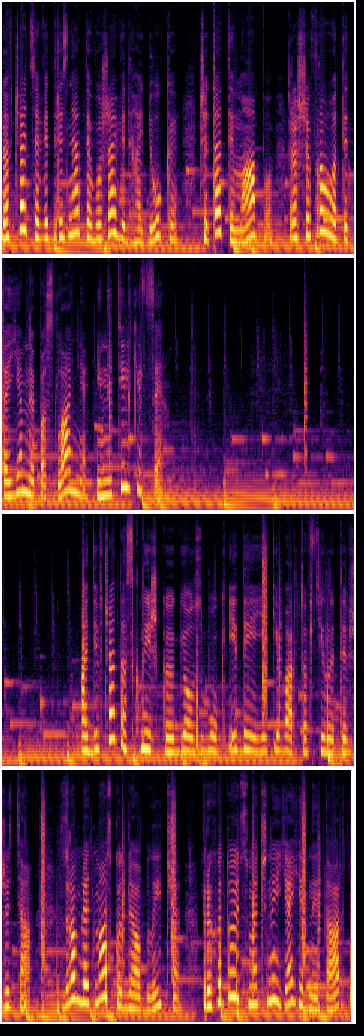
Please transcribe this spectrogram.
навчаться відрізняти вужа від гадюки, читати мапу, розшифровувати таємне послання і не тільки це. А дівчата з книжкою Girls Book ідеї, які варто втілити в життя, зроблять маску для обличчя, приготують смачний ягідний тарт,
